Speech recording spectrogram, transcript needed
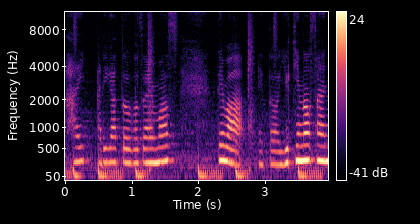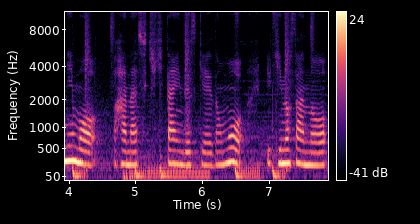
はいありがとうございます。では、えっと、雪乃さんにもお話聞きたいんですけれども雪乃さんの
